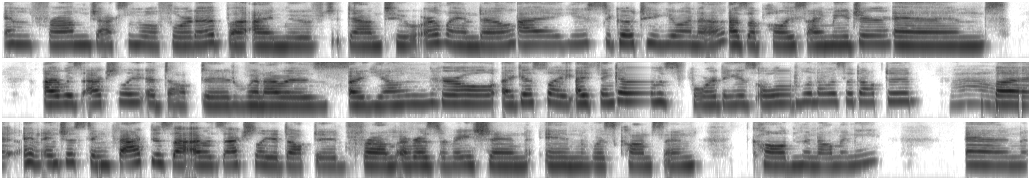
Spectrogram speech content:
am from Jacksonville, Florida, but I moved down to Orlando. I used to go to UNF as a poli sci major, and I was actually adopted when I was a young girl. I guess, like, I think I was four days old when I was adopted. Wow. But an interesting fact is that I was actually adopted from a reservation in Wisconsin called Menominee. And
